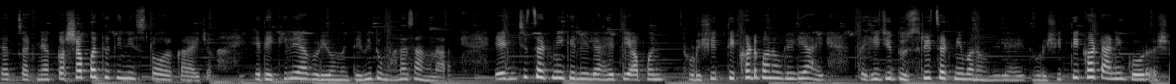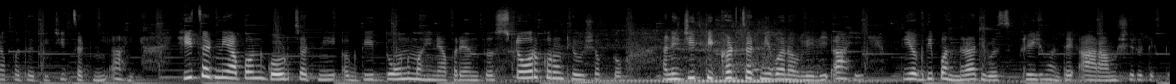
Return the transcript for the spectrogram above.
त्या चटण्या कशा पद्धतीने स्टोअर करायच्या हे देखील या व्हिडिओमध्ये मी तुम्हाला सांगणार आहे. एक जी चटणी केलेली आहे ती आपण थोडीशी तिखट बनवलेली आहे तर ही जी दुसरी चटणी बनवलेली आहे थोडीशी तिखट आणि गोड अशा पद्धतीची चटणी आहे. ही चटणी आपण गोड चटणी अगदी दोन महिन्यापर्यंत स्टोअर करून ठेवू शकतो. आणि जी तिखट चटणी बनवलेली आहे ती अगदी पंधरा दिवस फ्रीजमध्ये आरामशीर टिकते.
